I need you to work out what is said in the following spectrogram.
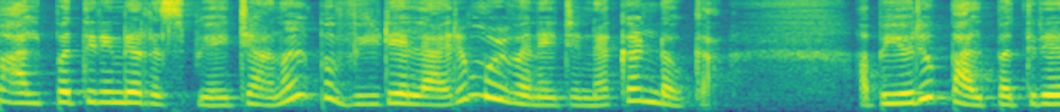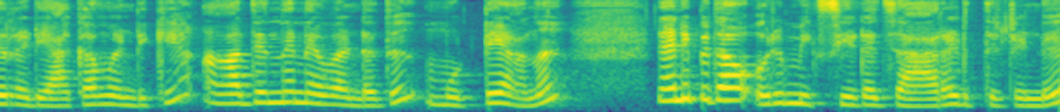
പാൽപ്പത്തിരിന്റെ റെസിപ്പി ആയിട്ടാണ്. ഇപ്പോൾ വീഡിയോ എല്ലാവരും മുഴുവനായിട്ട് തന്നെ കണ്ടുനോക്കുക അപ്പോൾ ഈ ഒരു പാൽപ്പത്തിരി റെഡിയാക്കാൻ വേണ്ടിക്ക് ആദ്യം തന്നെ വേണ്ടത് മുട്ടയാണ്. ഞാനിപ്പോൾ ഇതാ ഒരു മിക്സിയുടെ ജാർ എടുത്തിട്ടുണ്ട്.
